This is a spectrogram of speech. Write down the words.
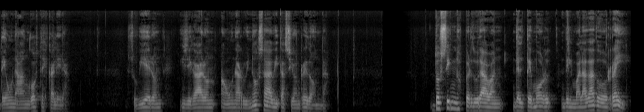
de una angosta escalera. Subieron y llegaron a una ruinosa habitación redonda. Dos signos perduraban del temor del malhadado rey,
